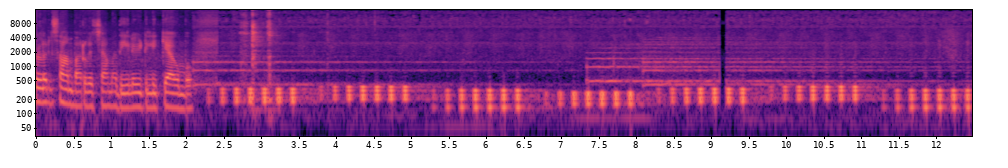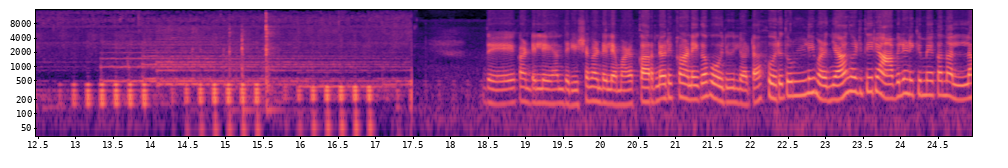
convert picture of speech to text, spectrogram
ഉള്ളൊരു സാമ്പാർ വെച്ചാൽ മതിയല്ലോ ഇഡ്ഡലിക്കാകുമ്പോൾ ദേ കണ്ടില്ലേ അന്തരീക്ഷം കണ്ടില്ലേ? മഴക്കാറിന്റെ ഒരു കണിക പോലും ഇല്ല കേട്ടോ. ഒരു തുള്ളി മഴ. ഞാൻ കരുതി രാവിലെ എണിക്കുമ്പോഴൊക്കെ നല്ല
